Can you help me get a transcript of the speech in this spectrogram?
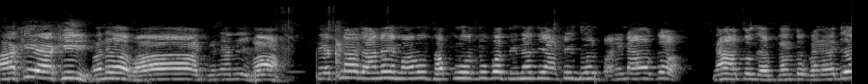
આખી આખી. અને વાહ ટીનાજી વાહ. કેટલા દાને મારું સપનું હતું કે ટીનાજી આખી ડોન ભરીને આવો કે ના તો દર્શન તો કરવા દો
